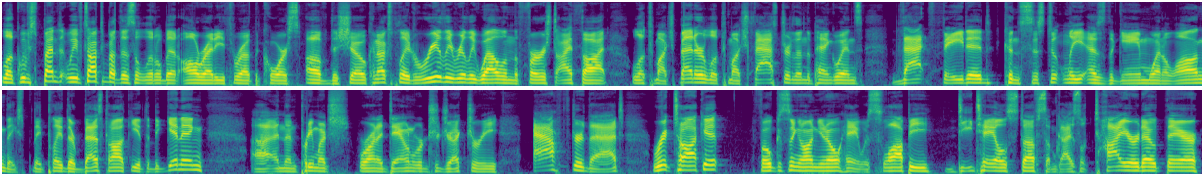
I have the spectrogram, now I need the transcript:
look, we've spent we've talked about this a little bit already throughout the course of the show. Canucks played really, really well in the first. I thought looked much better, looked much faster than the Penguins. That faded consistently as the game went along. They they played their best hockey at the beginning, uh, and then pretty much were on a downward trajectory after that. Rick Tocchet focusing on, you know, hey, it was sloppy, detail stuff. Some guys look tired out there.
